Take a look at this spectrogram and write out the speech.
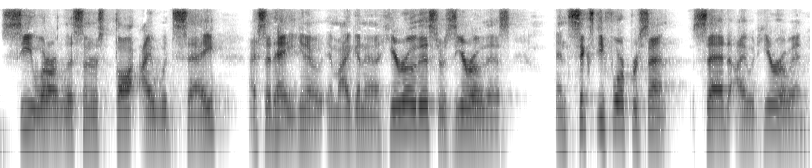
see what our listeners thought I would say. I said, Hey, you know, am I going to hero this or zero this? And 64% said I would hero it.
